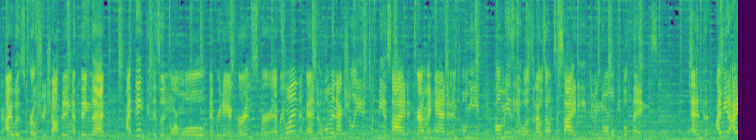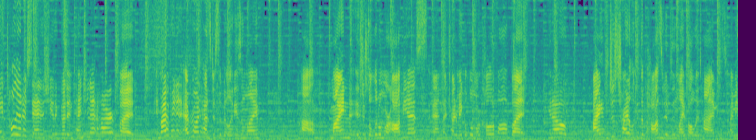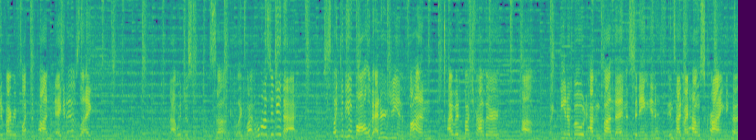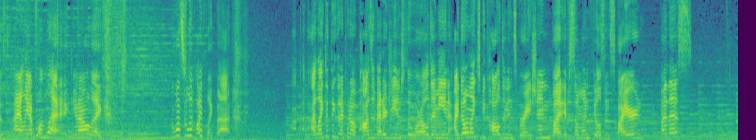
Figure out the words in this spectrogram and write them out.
I was grocery shopping, a thing that I think is a normal everyday occurrence for everyone. And a woman actually took me aside and grabbed my hand and told me how amazing it was that I was out in society doing normal people things. And I mean, I totally understand that she had a good intention at heart, but in my opinion, everyone has disabilities in life. Um, mine is just a little more obvious, and I try to make it a little more colorful, but you know, I just try to look at the positives in life all the time. Because I mean, if I reflect upon negatives, like that would just suck. Like, why, who wants to do that? Just like to be a ball of energy and fun. I would much rather um, like be in a boat having fun than sitting in inside my house crying because I only have one leg. You know, like who wants to live life like that? I like to think that I put out positive energy into the world. I mean, I don't like to be called an inspiration, but if someone feels inspired by this,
